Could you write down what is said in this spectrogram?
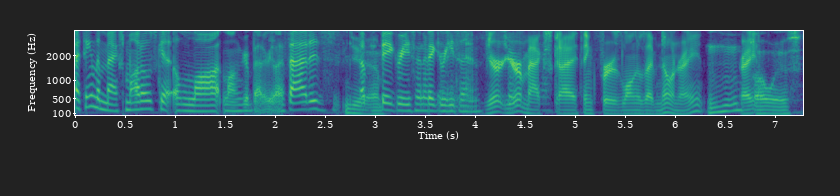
I think the Max models get a lot longer battery life. that is Yeah. a big reason I'm Big reason. it. You're you're a Max guy, I think, for as long as I've known, right? Mm-hmm. Right. Always.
